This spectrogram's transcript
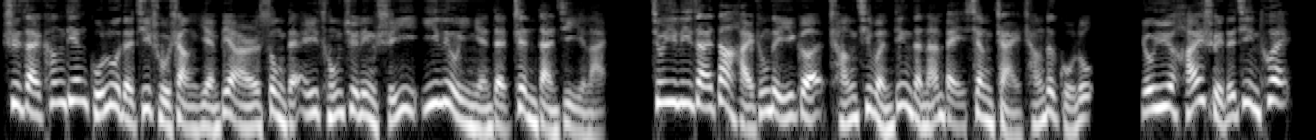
是在康滇古鹿的基础上演变而送的。A 从距令十亿一六亿年的震旦纪以来，就屹立在大海中的一个长期稳定的南北向窄长的古鹿。由于海水的进退，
